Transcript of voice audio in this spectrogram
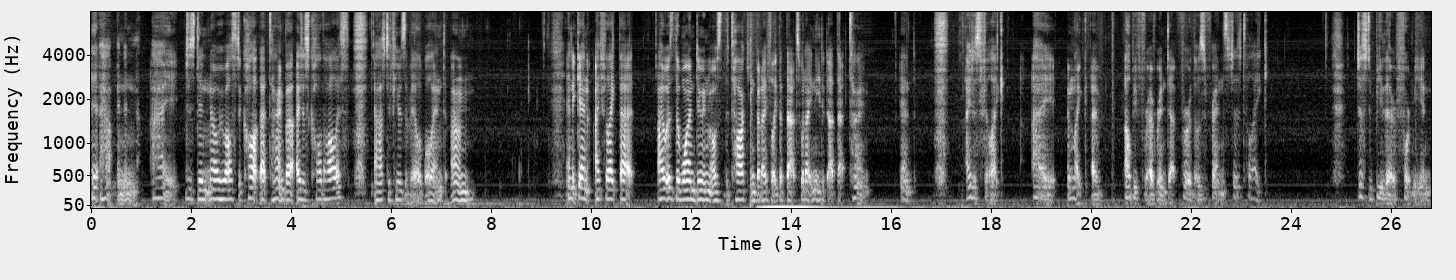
it happened and I just didn't know who else to call at that time but I just called Hollis asked if he was available and um and again I feel like that I was the one doing most of the talking but I feel like that that's what I needed at that time and I just feel like I am like I've I'll be forever in debt for those friends just to like just to be there for me and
